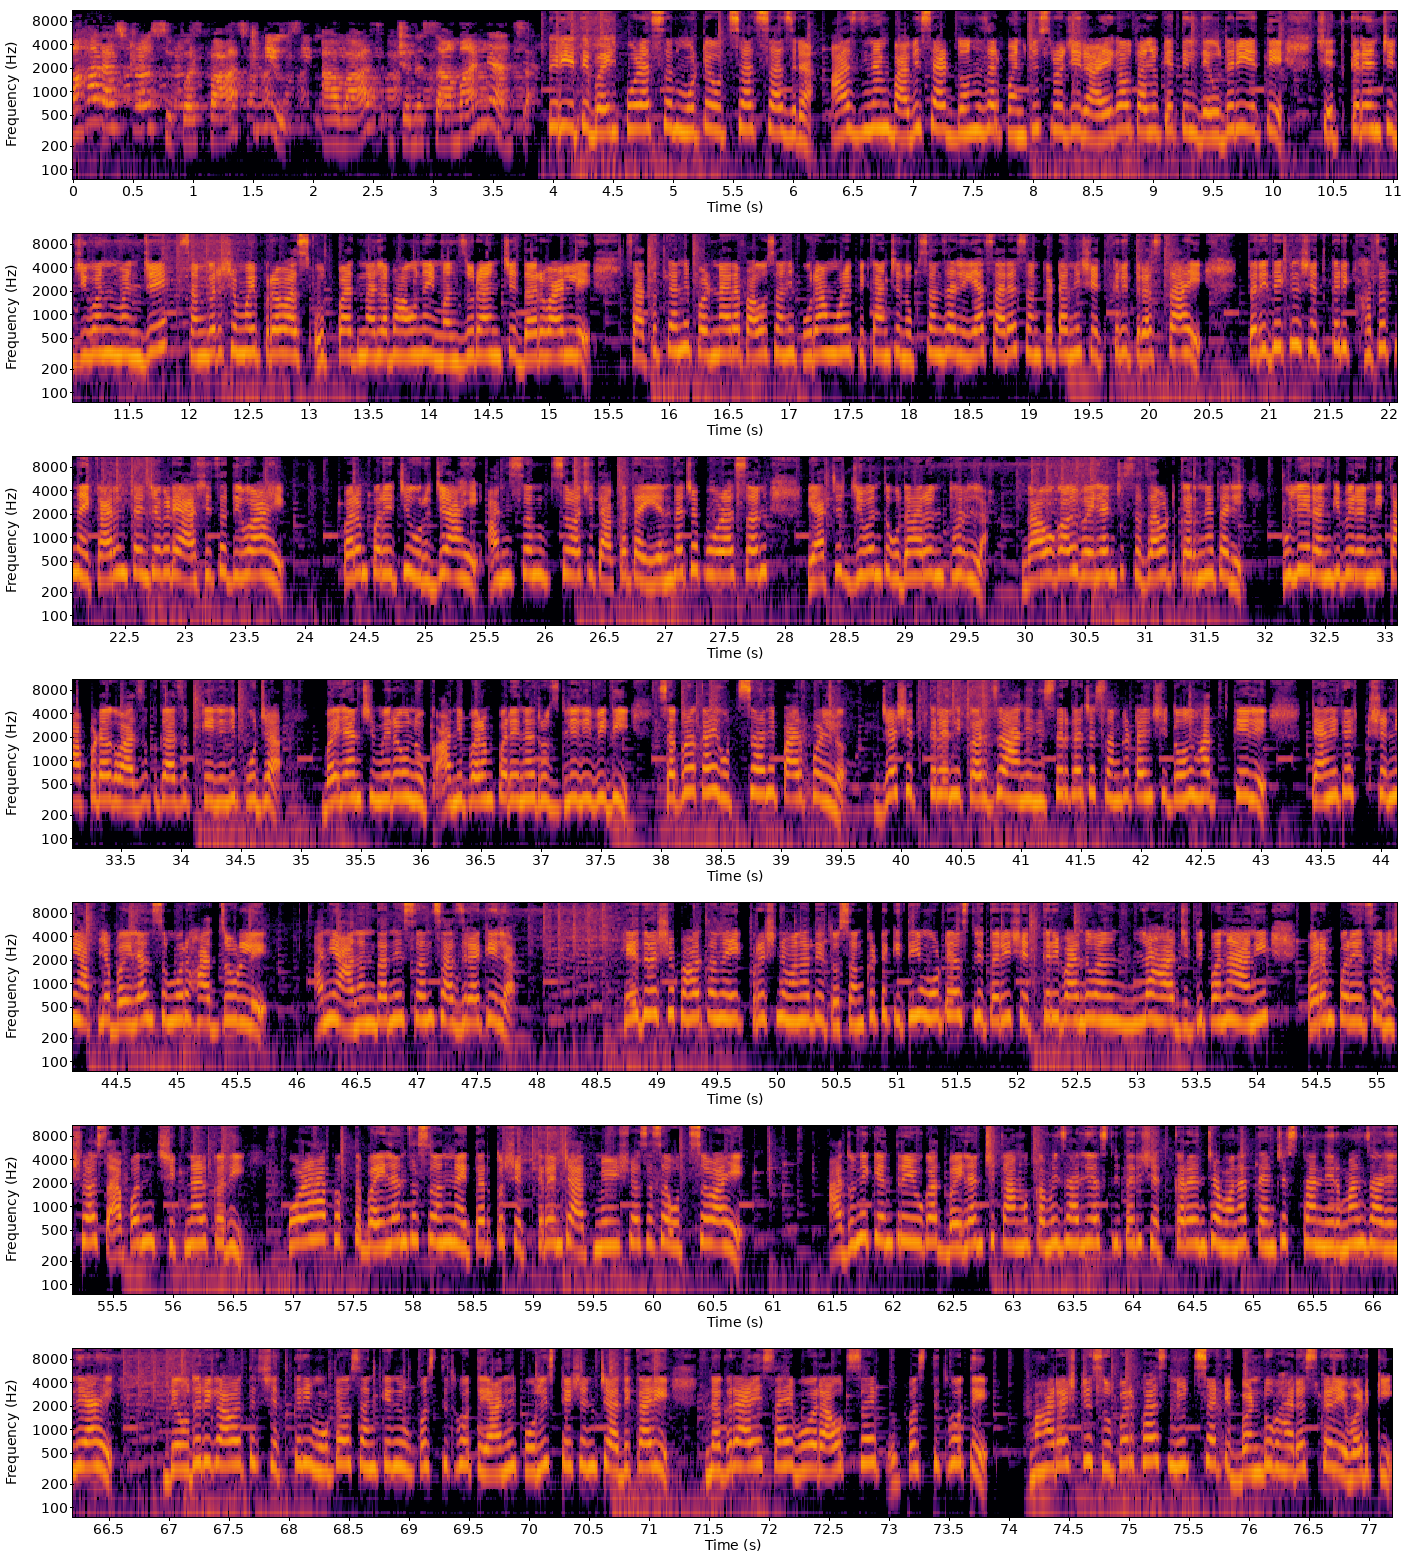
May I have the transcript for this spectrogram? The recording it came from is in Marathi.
Maharashtra superfast news. आवाज जनसामान्यांचा. तरी येथे बैलपोळा सण मोठ्या उत्साहात साजरा. आज दिनांक बावीस आठ दोन हजार पंचवीस रोजी राळेगाव तालुक्यातील देवधरी येथे शेतकऱ्यांचे जीवन म्हणजे संघर्षमय प्रवास उत्पादनाला भाव नाही मंजुरांचे दर वाढले. सातत्याने पडणारा पाऊस आणि पुरामुळे पिकांचे नुकसान झाले या साऱ्या संकटाने शेतकरी त्रस्त आहे. तरी देखील शेतकरी खचत नाही कारण त्यांच्याकडे आशेचा दिवा आहे. परंपरेची ऊर्जा आहे आणि सण उत्सवाची ताकद आहे. यंदाच्या पोळा सण याचे जिवंत उदाहरण ठरला. गावोगावी बैलांची सजावट करण्यात आली. फुले रंगीबेरंगी कापड वाजत गाजत केलेली पूजा बैलांची मिरवणूक आणि परंपरेने रुजलेली विधी सगळं काही उत्साहाने पार पडलं. ज्या शेतकऱ्यांनी कर्ज आणि निसर्गाच्या संकटांशी दोन हात केले त्याने त्या क्षणी आपल्या बैलांसमोर हात जोडले आणि आनंदाने सण साजरा केला. हे दृश्य पाहताना एक प्रश्न मनात येतो. संकट कितीही मोठे असले तरी शेतकरी बांधवांना हा जिद्दीपणा आणि परंपरेचा विश्वास आपण शिकणार कधी? पोळा हा फक्त बैलांचा सण नाही तर तो शेतकऱ्यांच्या आत्मविश्वासाचा उत्सव आहे. आधुनिक यंत्रयुगात बैलांची कामं कमी झाली असली तरी शेतकऱ्यांच्या मनात त्यांचे स्थान निर्माण झालेले आहे. देवधरी गावातील शेतकरी मोठ्या संख्येने उपस्थित होते आणि पोलीस स्टेशनचे अधिकारी नगराळे साहेब व राऊत साहेब उपस्थित होते. महाराष्ट्र सुपरफास्ट न्यूजसाठी बंडू भारसकर वडकी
